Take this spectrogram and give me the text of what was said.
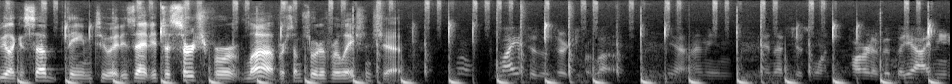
be like a sub theme to it is that it's a search for love or some sort of relationship. Well, life is a search for love. Yeah, I mean, and that's just one part of it. But yeah, I mean,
